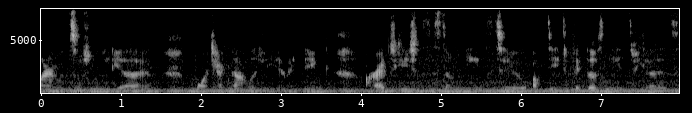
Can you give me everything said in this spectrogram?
learn with social media and more technology, and I think our education system to update to fit those needs because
